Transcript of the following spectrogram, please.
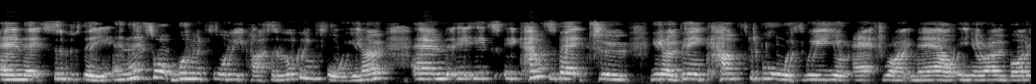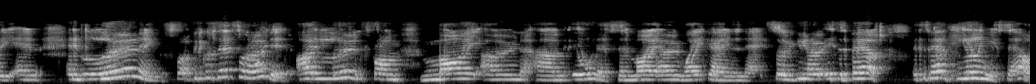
and that sympathy, and that's what women 40 plus are looking for, you know? And it, it's, it comes back to, you know, being comfortable with where you're at right now in your own body and, and learning, from, because that's what I did. I learned from my own um, illness and my own weight gain and that. So, you know, it's about, it's about healing yourself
